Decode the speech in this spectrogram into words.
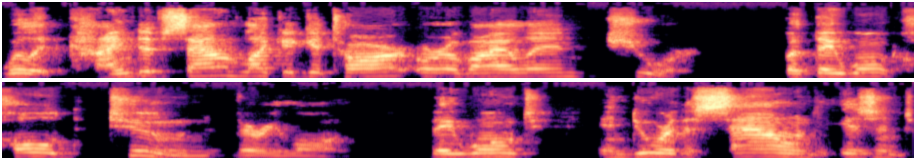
Will it kind of sound like a guitar or a violin? Sure. But they won't hold tune very long. They won't endure. The sound isn't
